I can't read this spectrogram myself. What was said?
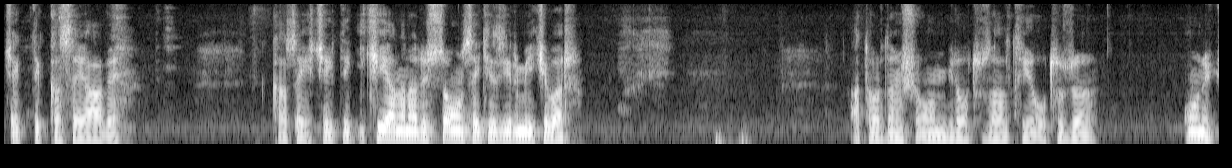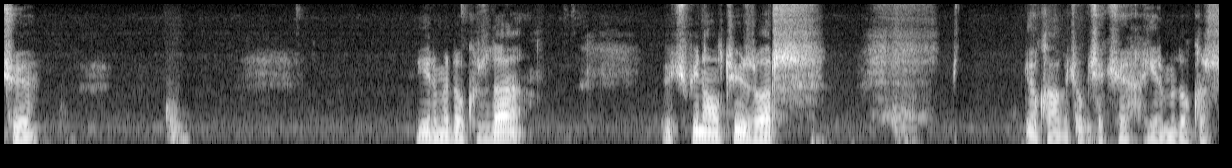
Çektik kasayı abi. Kasayı çektik. İki yanına düşse 18 22 var. At oradan şu 11 36'yı 30'u 13'ü 29'da 3600 var. Yok abi çok çekiyor. 29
